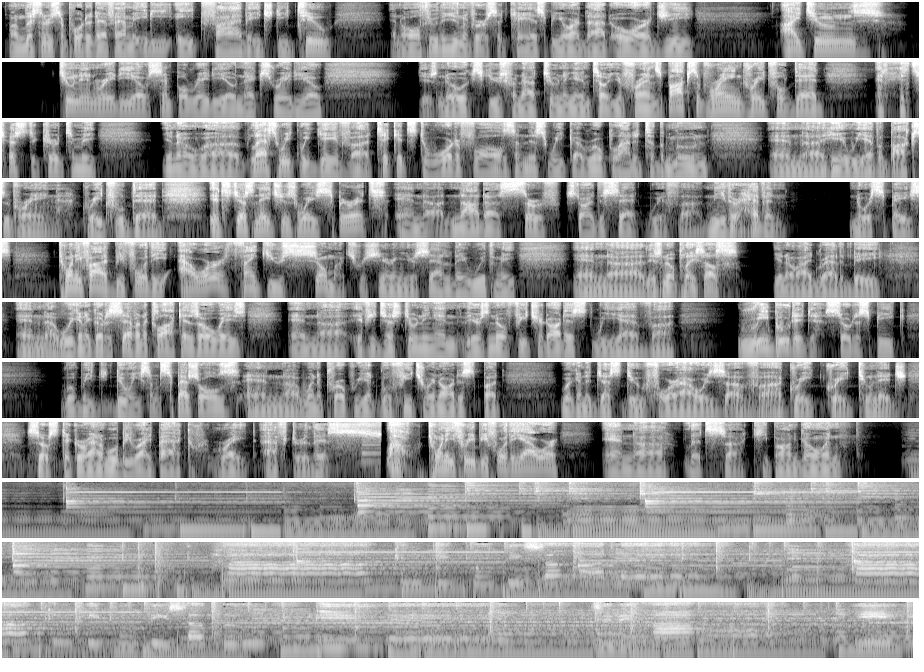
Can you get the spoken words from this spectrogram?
on listener supported FM 885 HD2 and all through the universe at ksbr.org. iTunes, TuneIn Radio, Simple Radio, Next Radio. There's no excuse for not tuning in. Tell your friends. Box of Rain, Grateful Dead. And it just occurred to me, you know, uh, last week we gave uh, tickets to waterfalls, and this week a rope ladder to the moon. And uh, here we have a box of rain, Grateful Dead. It's just Nature's Way Spirit, and uh, Nada Surf started the set with uh, Neither Heaven nor Space. 25 before the hour. Thank you so much for sharing your Saturday with me. And uh, there's no place else, you know, I'd rather be. And uh, we're going to go to 7 o'clock as always. And uh, if you're just tuning in, there's no featured artist. We have rebooted, so to speak. We'll be doing some specials, and uh, when appropriate, we'll feature an artist. But we're going to just do four hours of uh, great, great tunage. So stick around. We'll be right back right after this. Wow, 23 before the hour, and uh, let's uh, keep on going. So heartless? How can people be so cruel? Easy to be hard, easy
